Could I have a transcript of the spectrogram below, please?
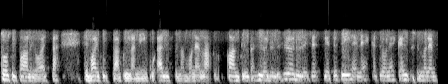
tosi paljon, että se vaikuttaa kyllä niin kuin älyttömän monella kantilta hyödyllisesti, että siihen ehkä se on ehkä yksi sellainen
